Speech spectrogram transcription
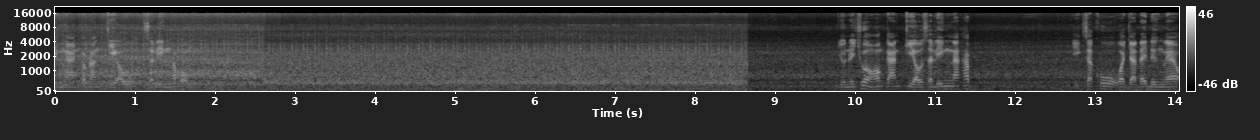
ทีมงานกำลังเกี่ยวสลิงครับผมอยู่ในช่วงของการเกี่ยวสลิงนะครับ อีกสักครู่ก็จะได้ดึงแล้ว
